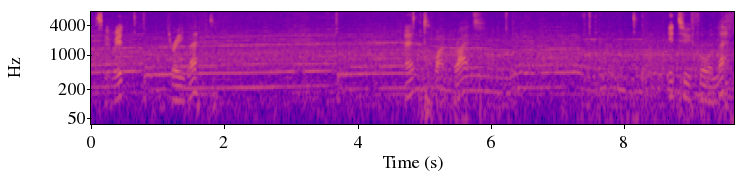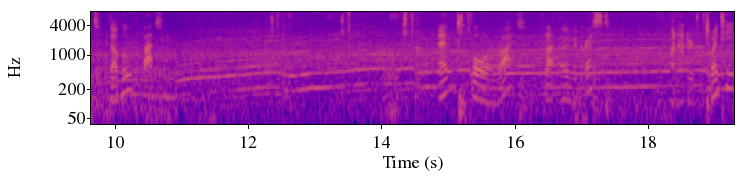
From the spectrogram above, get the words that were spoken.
That's a bit weird. 3 left. And 1 right. Into 4 left, double, flat. And 4 right, flat over crest. 120.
